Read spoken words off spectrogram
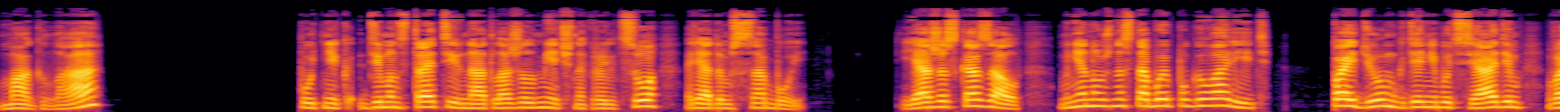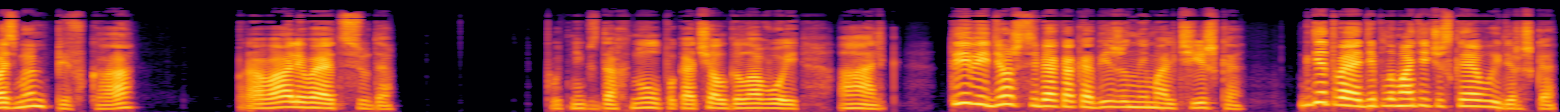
Могла? Путник демонстративно отложил меч на крыльцо рядом с собой. Я же сказал, мне нужно с тобой поговорить. Пойдем где-нибудь сядем, возьмем пивка. Проваливай отсюда. Путник вздохнул, покачал головой. Альк, ты ведешь себя как обиженный мальчишка. Где твоя дипломатическая выдержка,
